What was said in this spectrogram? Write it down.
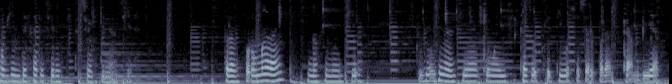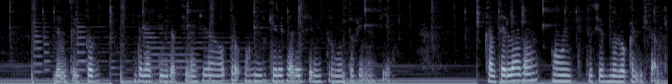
o bien deja de ser institución financiera. Transformada, no financiera, institución financiera que modifica su objetivo social para cambiar de un sector de la actividad financiera a otro o bien que deja de ser instrumento financiero. Cancelada o institución no localizable.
